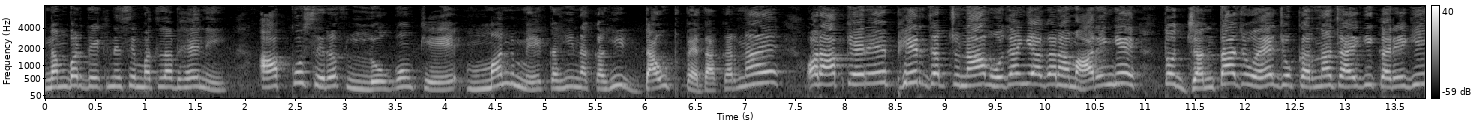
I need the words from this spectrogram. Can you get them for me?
नंबर देखने से मतलब है नहीं आपको सिर्फ़ लोगों के मन में कहीं ना कहीं डाउट पैदा करना है और आप कह रहे हैं, फिर जब चुनाव हो जाएँगे, अगर हम हारेंगे तो जनता जो है, जो करना चाहेगी, करेगी।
